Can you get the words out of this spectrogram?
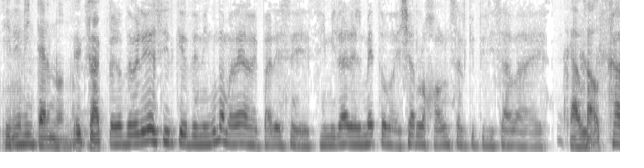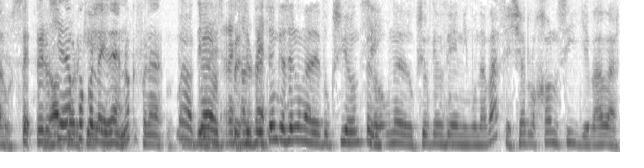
Sí, de un interno, ¿no? Exacto. Pero debería decir que de ninguna manera me parece similar el método de Sherlock Holmes al que utilizaba este House. House. House. Pe- pero No, sí era un poco la idea, ¿no? Que fuera... Bueno, dime. claro, pues, se resolver. pretende hacer una deducción, pero Sí. una deducción que no tiene ninguna base. Sherlock Holmes sí llevaba,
